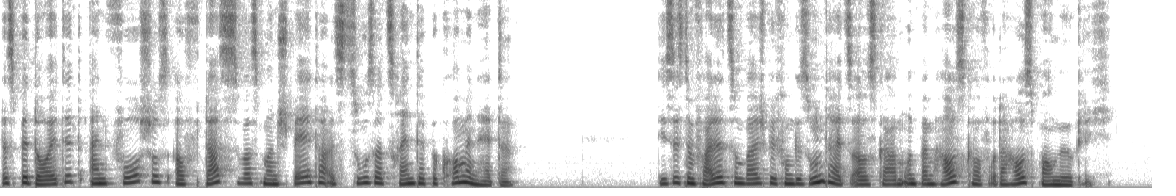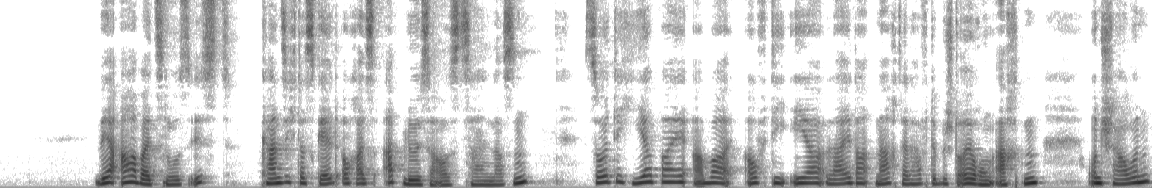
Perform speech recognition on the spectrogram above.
das bedeutet ein Vorschuss auf das, was man später als Zusatzrente bekommen hätte. Dies ist im Falle zum Beispiel von Gesundheitsausgaben und beim Hauskauf oder Hausbau möglich. Wer arbeitslos ist, kann sich das Geld auch als Ablöse auszahlen lassen, sollte hierbei aber auf die eher leider nachteilhafte Besteuerung achten und schauen,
